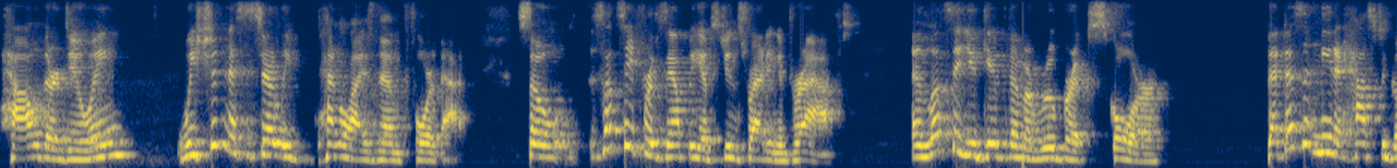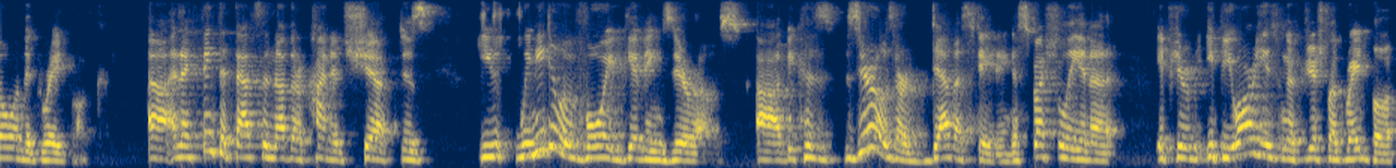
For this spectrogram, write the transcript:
how they're doing, we shouldn't necessarily penalize them for that. So, so let's say, for example, you have students writing a draft, and let's say you give them a rubric score. That doesn't mean it has to go in the gradebook. Uh, and I think that that's another kind of shift is you, we need to avoid giving zeros uh, because zeros are devastating, especially in a if you're if you are using a traditional gradebook,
